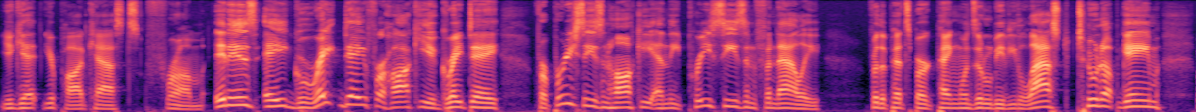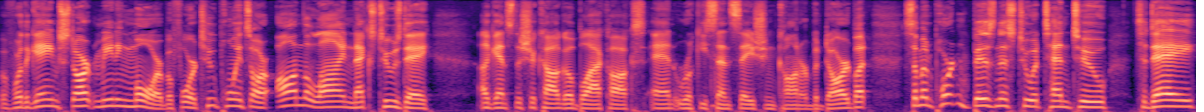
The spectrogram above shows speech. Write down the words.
you get your podcasts from. It is a great day for hockey, a great day for preseason hockey, and the preseason finale for the Pittsburgh Penguins. It'll be the last tune up game before the games start meaning more, before two points are on the line next Tuesday against the Chicago Blackhawks and rookie sensation Connor Bedard. But some important business to attend to today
